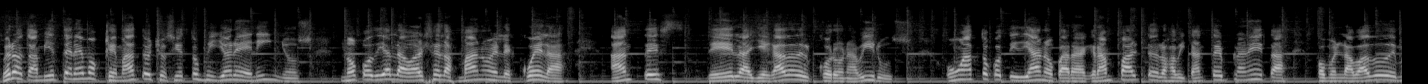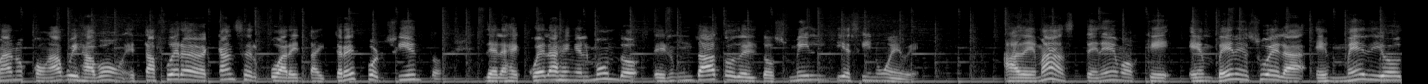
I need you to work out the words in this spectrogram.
Bueno, también tenemos que más de 800 millones de niños no podían lavarse las manos en la escuela antes de la llegada del coronavirus. Un acto cotidiano para gran parte de los habitantes del planeta, como el lavado de manos con agua y jabón, está fuera del alcance del 43% de las escuelas en el mundo en un dato del 2019. Además, tenemos que en Venezuela, en medio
